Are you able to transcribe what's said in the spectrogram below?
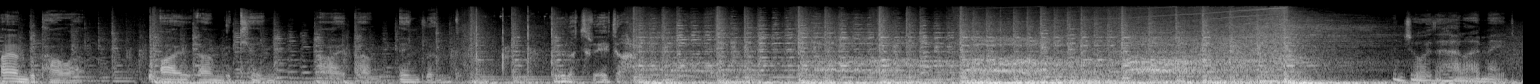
I am the power. I am the king. I am England. You're er a traitor. Enjoy the hell I made.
